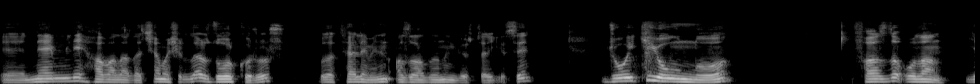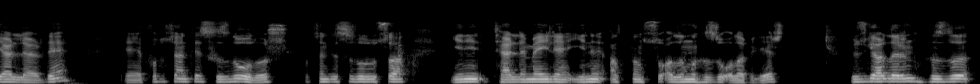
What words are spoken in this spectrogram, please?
E, nemli havalarda çamaşırlar zor kurur. Bu da terlemenin azaldığının göstergesi. CO2 yoğunluğu fazla olan yerlerde e, fotosentez hızlı olur. Fotosentez hızlı olursa yeni terleme ile yeni alttan su alımı hızlı olabilir. Rüzgarların hızlı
